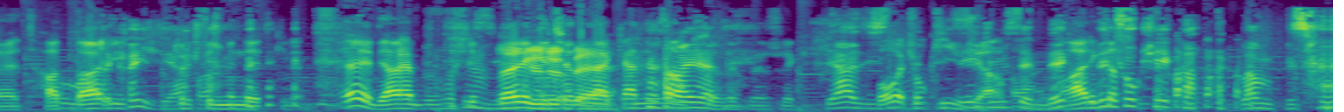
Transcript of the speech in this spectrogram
Evet. Hatta ilk ya. Türk filminde etkili. evet ya bu film böyle Yürü geçiyordu. be. Ben kendimizi alkışlıyoruz sürekli. Ya Baba çok iyiyiz ya. Ne, ne Harikasın. çok şey kattık lan biz.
